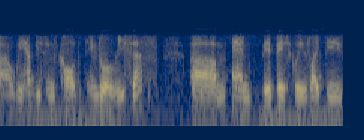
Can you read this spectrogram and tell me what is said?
Uh, we have these things called indoor recess, um, and it basically is like these.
